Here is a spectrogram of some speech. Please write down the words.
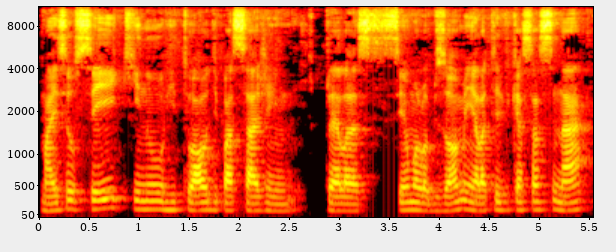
Mas eu sei que no ritual de passagem ela ser uma lobisomem, ela teve que assassinar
